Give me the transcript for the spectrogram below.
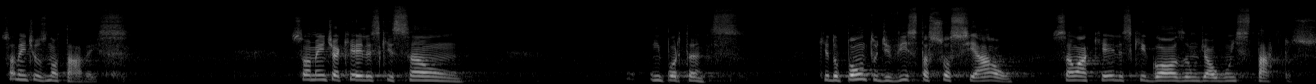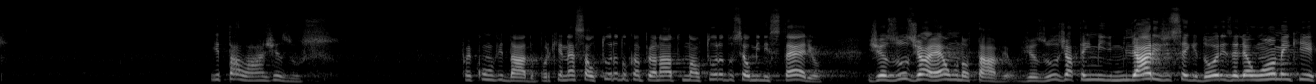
Somente os notáveis. Somente aqueles que são importantes. que, do ponto de vista social, são aqueles que gozam de algum status. E está lá Jesus. Foi convidado, porque nessa altura do campeonato, na altura do seu ministério, Jesus já é um notável. Jesus já tem milhares de seguidores, ele é um homem que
